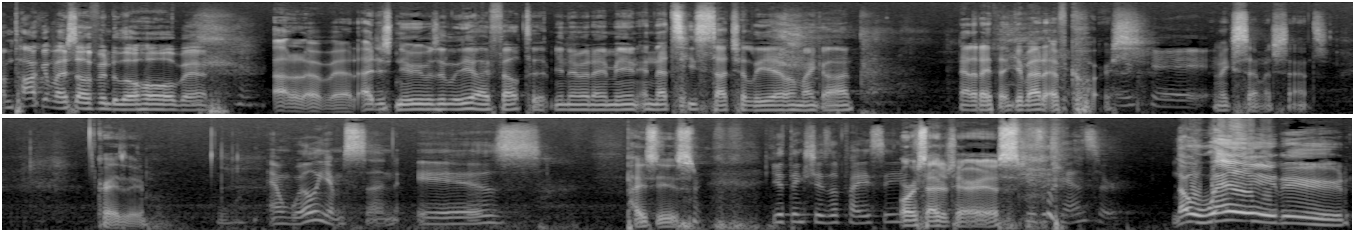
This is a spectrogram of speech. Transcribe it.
I'm talking myself into the hole, man. I don't know, man. I just knew he was a Leo. I felt it. You know what I mean? And that's he's such a Leo. Oh my god. Now that I think about it, of course, Okay. it makes so much sense. Crazy. And Williamson is. Pisces You think she's a Pisces? or Sagittarius. she's a Cancer. No way, dude.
